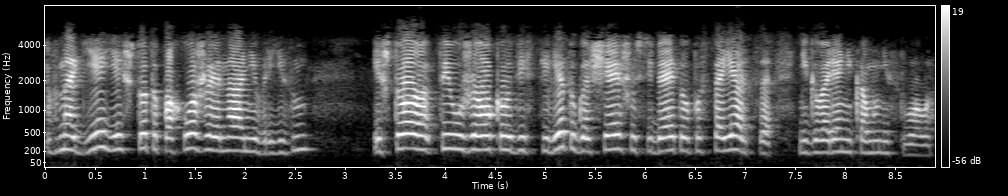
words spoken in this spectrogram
в ноге есть что-то похожее на аневризм, и что ты уже около десяти лет угощаешь у себя этого постояльца, не говоря никому ни слова?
